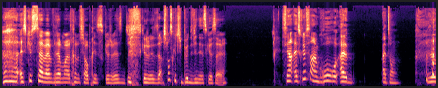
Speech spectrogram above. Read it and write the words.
Ah, Est-ce que ça va vraiment être une surprise ce que je vais, ce que je vais dire? Je pense que tu peux deviner ce que c'est. Est-ce que c'est un gros. ro- ah, attends. Le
